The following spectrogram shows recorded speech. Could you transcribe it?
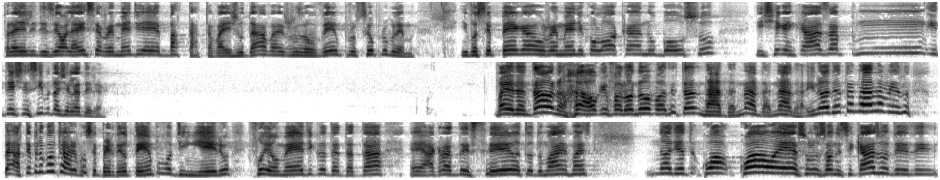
para ele dizer, olha, esse remédio é batata, vai ajudar, vai resolver o seu problema. E você pega o remédio, coloca no bolso e chega em casa hum, e deixa em cima da geladeira. Vai adiantar ou não? Alguém falou, não vai adiantar nada, nada, nada. E não adianta nada mesmo. Até pelo contrário, você perdeu tempo, dinheiro, foi ao médico, tá, tá, tá, é, agradeceu tudo mais, mas não adianta. Qual, qual é a solução nesse caso? De, de,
